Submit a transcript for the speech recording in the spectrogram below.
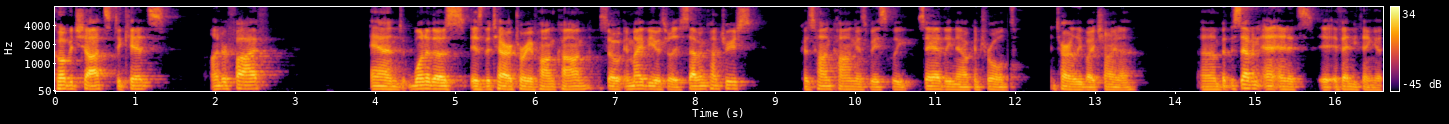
COVID shots to kids under five. And one of those is the territory of Hong Kong. So, in my view, it's really seven countries because Hong Kong is basically, sadly, now controlled entirely by China. Um, but the seven, and, and, it's, if anything, a,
